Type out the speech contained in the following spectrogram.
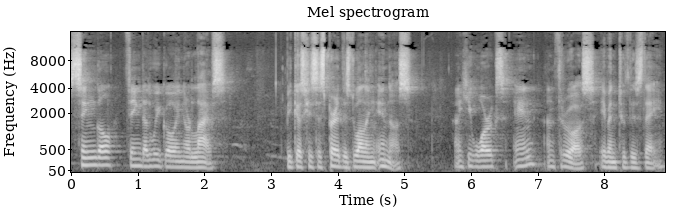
single thing that we go in our lives because His Spirit is dwelling in us and He works in and through us even to this day.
